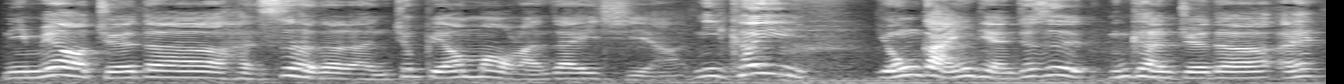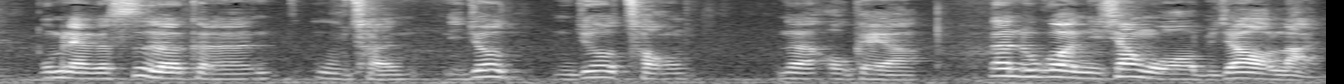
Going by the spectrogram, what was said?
你没有觉得很适合的人，你就不要贸然在一起啊。你可以勇敢一点，就是你可能觉得，哎、欸，我们两个适合，可能五成，你就你就冲，那 OK 啊。那如果你像我比较懒，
